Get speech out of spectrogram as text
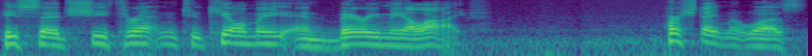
he said she threatened to kill me and bury me alive. Her statement was,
